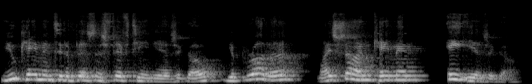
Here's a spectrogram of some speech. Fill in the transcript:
You came into the business 15 years ago. Your brother, my son, came in eight years ago.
